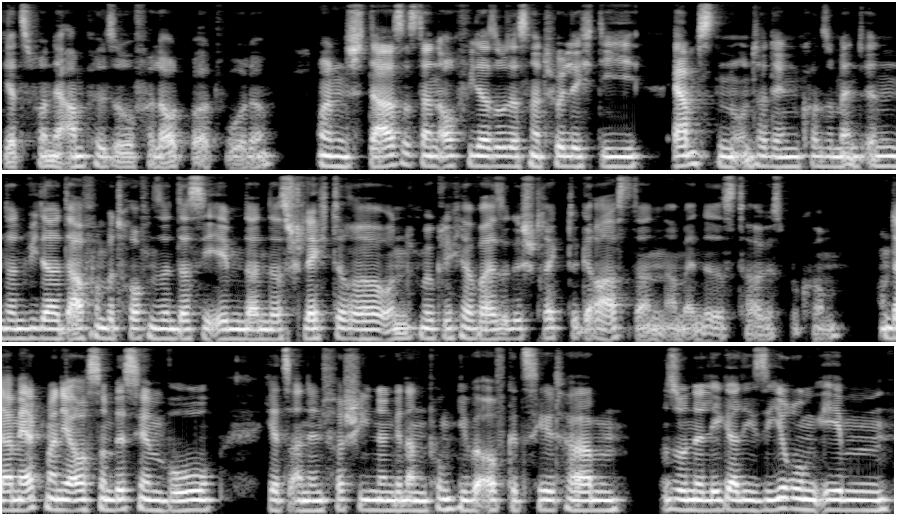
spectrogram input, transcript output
jetzt von der Ampel so verlautbart wurde. Und da ist es dann auch wieder so, dass natürlich die Ärmsten unter den KonsumentInnen dann wieder davon betroffen sind, dass sie eben dann das schlechtere und möglicherweise gestreckte Gras dann am Ende des Tages bekommen. Und da merkt man ja auch so ein bisschen, wo jetzt an den verschiedenen genannten Punkten, die wir aufgezählt haben, so eine Legalisierung eben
